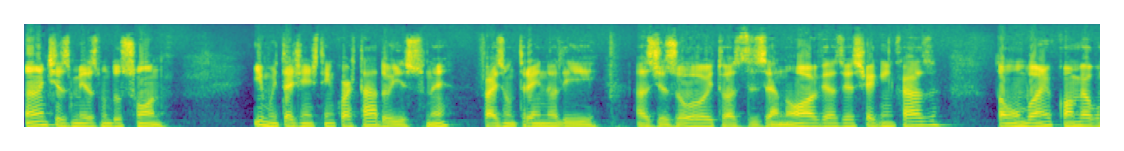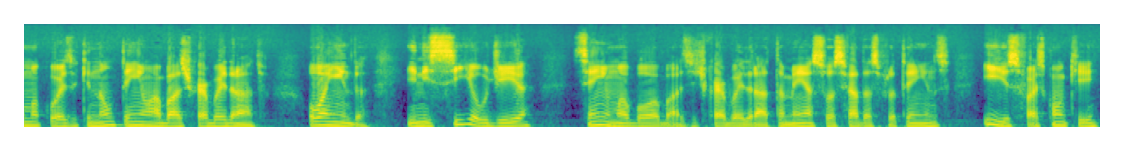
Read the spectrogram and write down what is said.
antes mesmo do sono. E muita gente tem cortado isso, né? Faz um treino ali às 18, às 19, às vezes chega em casa, toma um banho, come alguma coisa que não tenha uma base de carboidrato. Ou ainda, inicia o dia sem uma boa base de carboidrato também associada às proteínas, e isso faz com que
